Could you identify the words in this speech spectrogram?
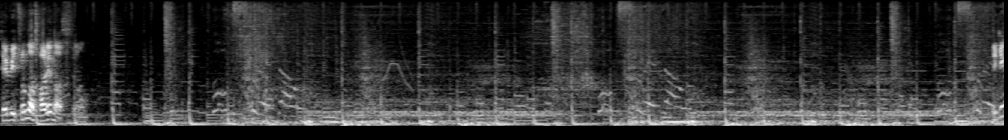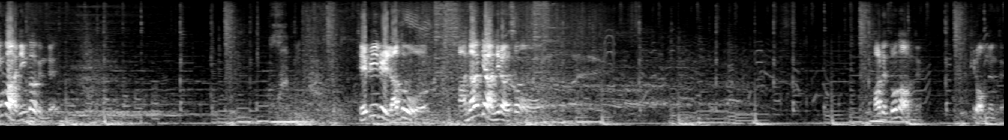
데뷔 존나 잘해놨어. 이긴 거 아닌가 근데? 데뷔를 나도 안 한 게 아니라서. 발에 또 나왔네. 필요 없는데.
